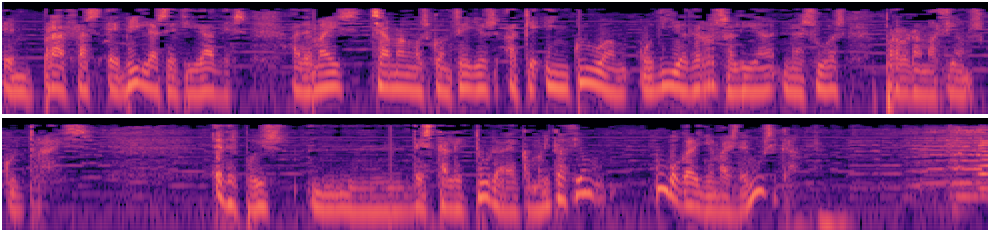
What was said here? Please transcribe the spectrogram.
en prazas e vilas e cidades. Ademais, chaman os concellos a que inclúan o Día de Rosalía nas súas programacións culturais. E despois mm, desta lectura e comunicación, un bocadinho máis de música. Música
